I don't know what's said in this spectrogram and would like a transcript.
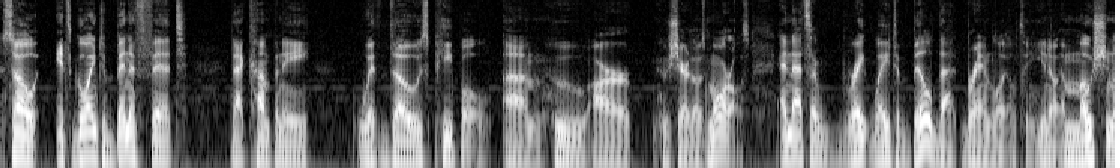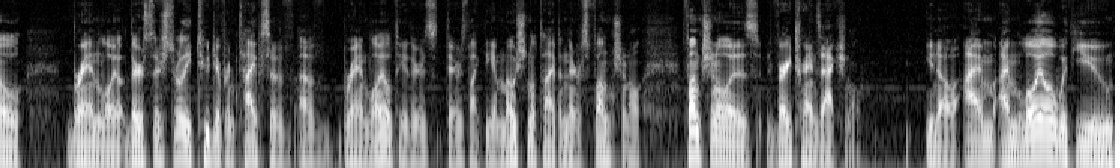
so it's going to benefit that company with those people um, who are who share those morals, and that's a great way to build that brand loyalty. You know, emotional brand loyalty. There's there's really two different types of, of brand loyalty. There's there's like the emotional type, and there's functional. Functional is very transactional you know i'm i'm loyal with you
